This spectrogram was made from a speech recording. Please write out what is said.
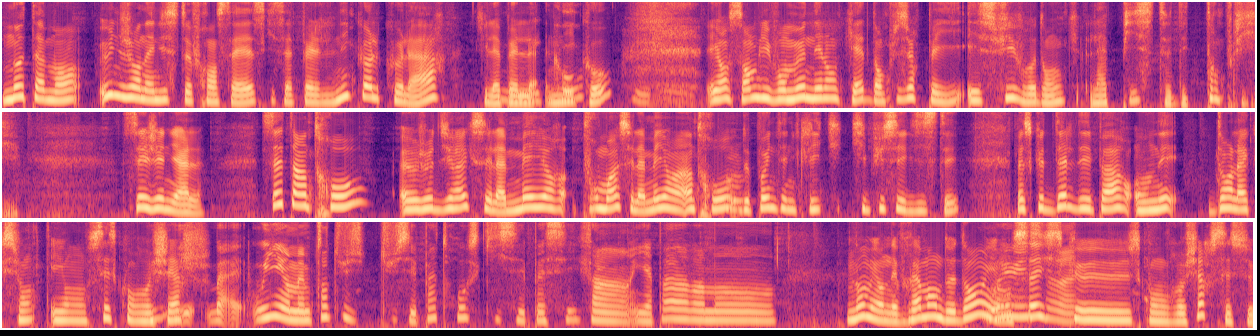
notamment une journaliste française qui s'appelle Nicole Collard, qu'il appelle Nico. Nico. Et ensemble, ils vont mener l'enquête dans plusieurs pays et suivre donc la piste des Templiers. C'est génial. Cette intro, euh, je dirais que c'est la meilleure, pour moi, c'est la meilleure intro Mm. de point and click qui puisse exister. Parce que dès le départ, on est dans l'action et on sait ce qu'on recherche. Et, bah, oui, en même temps, tu, tu sais pas trop ce qui s'est passé. Enfin, il n'y a pas vraiment. Non, mais on est vraiment dedans et Oui, on oui, sait ce vrai. que ce qu'on recherche, c'est ce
